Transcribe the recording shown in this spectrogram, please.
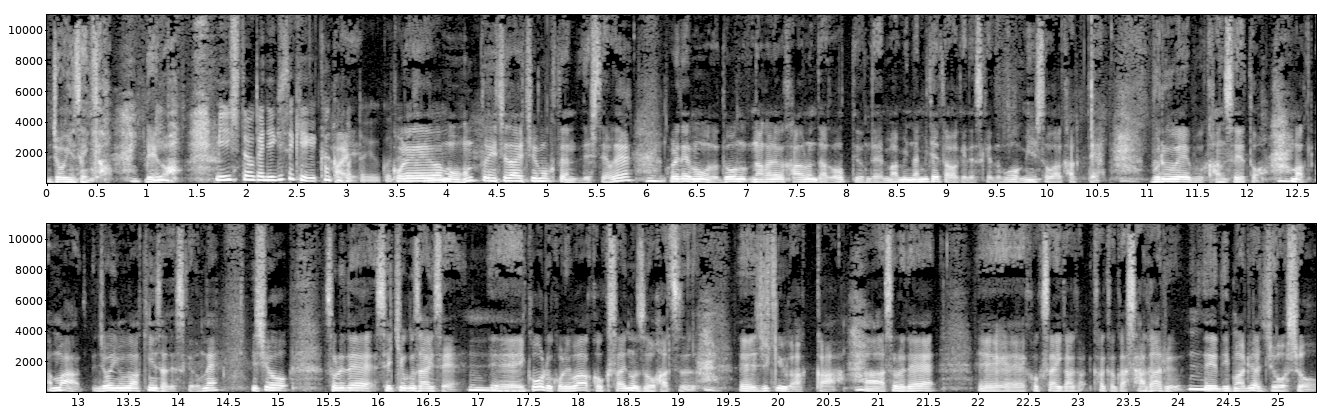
上院選挙、はい、例の、民主党が2議席確保ということですね、これはもう本当に一大注目点でしたよね、はい、これでもうどう流れが変わるんだろうっていうんで、まあ、みんな見てたわけですけども、民主党が勝って、ブルーウェーブ完成と、まあ、まあ、上院は僅差ですけどね、一応、それで積極財政、うん、えー、イコールこれは国債の増発、はい、えー、需給が悪化、はい、あそれで、えー、国債が価格が下がる、うん、で利回りは上昇、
